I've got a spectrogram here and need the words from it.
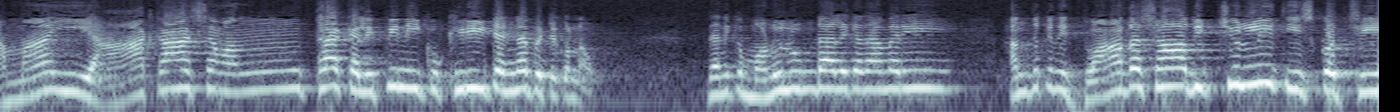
అమ్మా ఈ ఆకాశం అంతా కలిపి నీకు కిరీటంగా పెట్టుకున్నావు. దానికి మణులు ఉండాలి కదా మరి. అందుకని ద్వాదశాదిత్యుల్ని తీసుకొచ్చి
